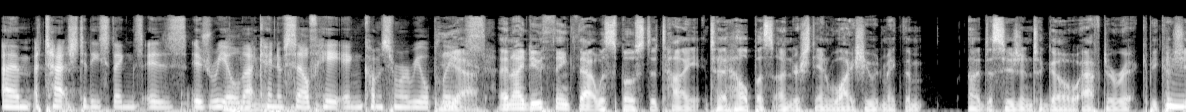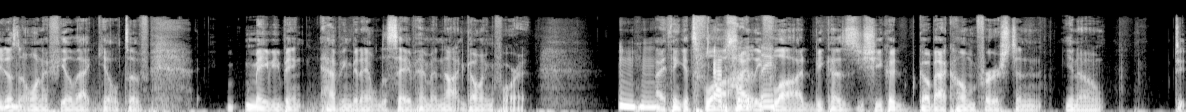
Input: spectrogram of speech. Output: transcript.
um, attached to these things is is real. That kind of self hating comes from a real place. Yeah, and I do think that was supposed to tie to help us understand why she would make the uh, decision to go after Rick because she Mm. doesn't want to feel that guilt of maybe being having been able to save him and not going for it. Mhm. I think it's flawed, Absolutely. highly flawed because she could go back home first and you know, to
